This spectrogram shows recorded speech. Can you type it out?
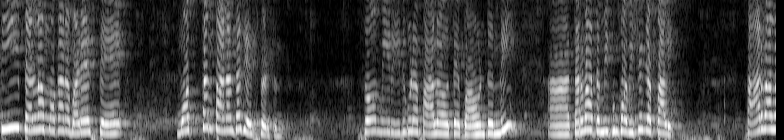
టీ పెళ్ళ మొఖాన పడేస్తే మొత్తం పనంతా చేసి పెడుతుంది. సో మీరు ఇది కూడా ఫాలో అవుతే బాగుంటుంది. తర్వాత మీకు ఇంకో విషయం చెప్పాలి. సార్ వాళ్ళ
